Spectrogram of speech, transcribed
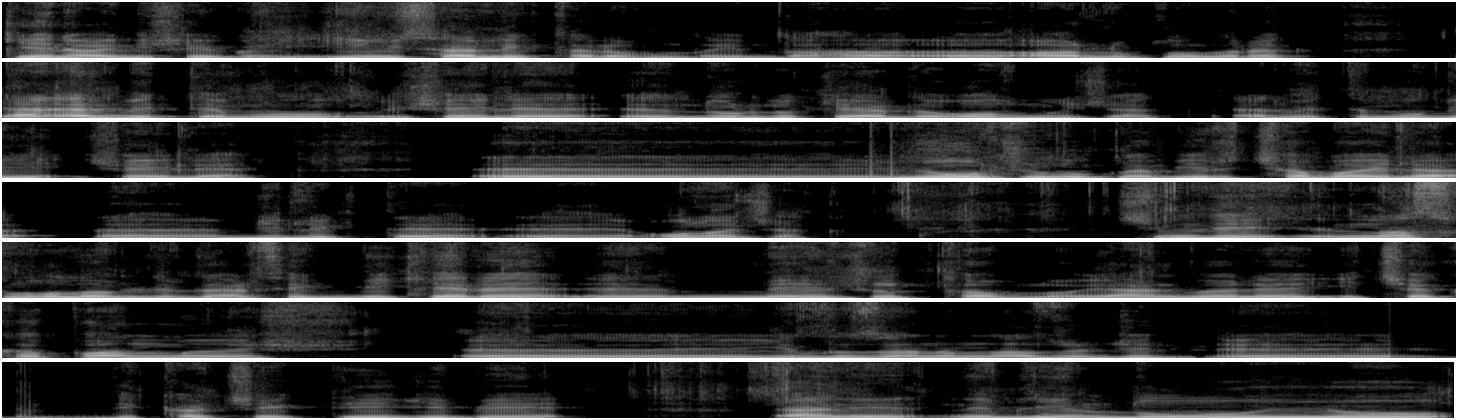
gene aynı şey iyimserlik tarafındayım daha e, ağırlıklı olarak. Yani elbette bu şeyle e, durduk yerde olmayacak. Elbette bu bir şeyle e, yolculukla bir çabayla e, birlikte e, olacak. Şimdi nasıl olabilir dersek bir kere e, mevcut tablo yani böyle içe kapanmış e, Yıldız Hanım'ın az önce e, dikkat çektiği gibi yani ne bileyim doğuyu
